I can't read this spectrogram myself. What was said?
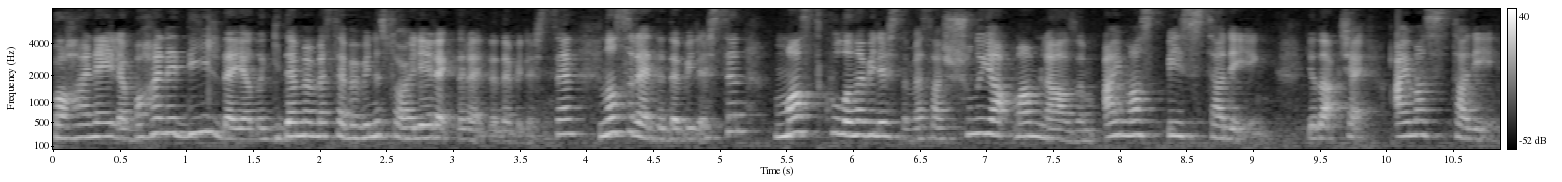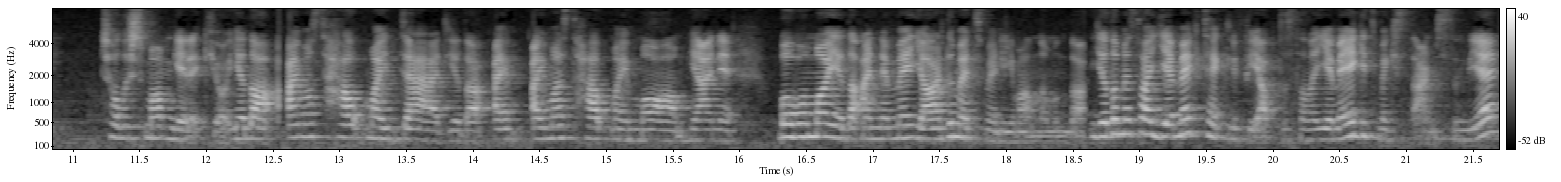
bahaneyle, bahane değil de ya da gidememe sebebini söyleyerek de reddedebilirsin. Nasıl reddedebilirsin? Must kullanabilirsin. Mesela şunu yapmam lazım. I must be studying. Ya da şey, I must study. Çalışmam gerekiyor. Ya da I must help my dad. Ya da I, I must help my mom. Yani babama ya da anneme yardım etmeliyim anlamında. Ya da mesela yemek teklifi yaptı sana. Yemeğe gitmek ister misin diye.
